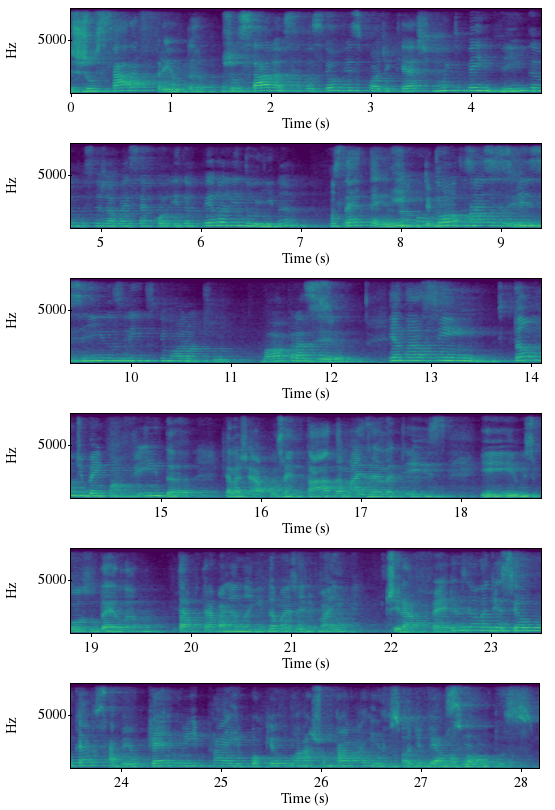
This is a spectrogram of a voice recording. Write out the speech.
Jussara Freuda. Jussara, se você ouvir esse podcast, muito bem-vinda. Você já vai ser acolhida pela Liduína. Com certeza. E com todos esses vizinhos lindos que moram aqui. Maior prazer. E ela, assim, tão de bem com a vida, que ela já é aposentada, mas ela diz, e o esposo dela estava trabalhando ainda, mas ele vai tirar férias e ela disse eu não quero saber, eu quero ir para aí porque eu acho um paraíso só de ver as fotos.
